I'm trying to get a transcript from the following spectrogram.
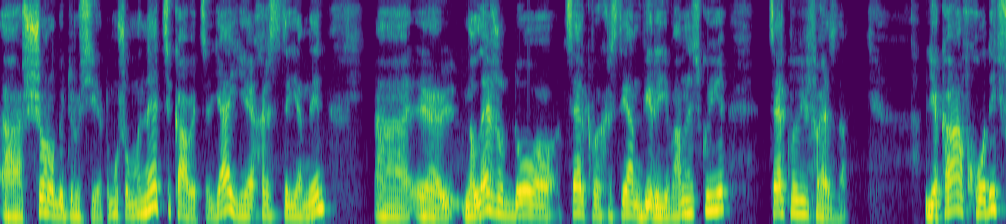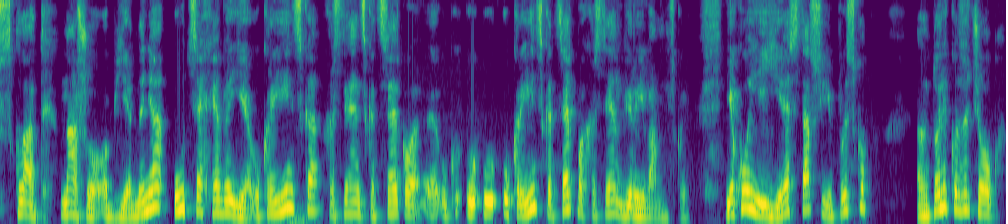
а, що робить Росія. Тому що мене цікавиться, я є християнин, а, е, належу до церкви християн віри Євангельської, церкви Віфезда. Яка входить в склад нашого об'єднання УЦХВЄ Українська християнська церква е, Українська церква християн віри Івановської, якої є старший єпископ Анатолій Козачок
